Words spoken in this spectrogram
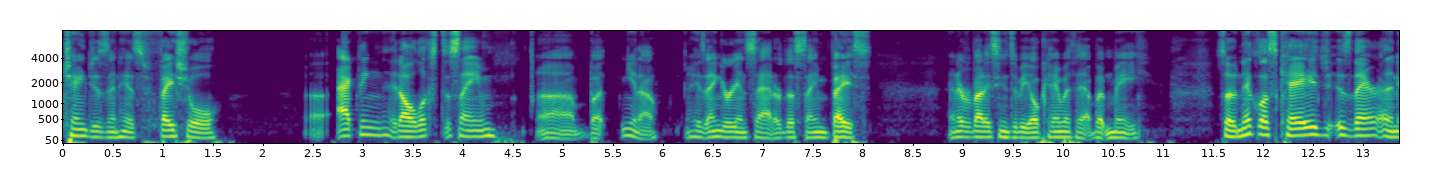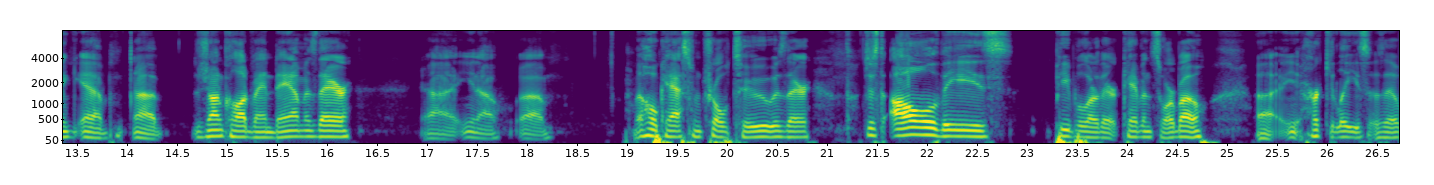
changes in his facial uh, acting. It all looks the same, uh, but you know his angry and sad are the same face and everybody seems to be okay with that, but me. So Nicolas Cage is there, and uh, uh, Jean Claude Van Damme is there, Uh, you know, um, the whole cast from Troll Two is there. Just all these people are there. Kevin Sorbo, uh, Hercules, as it,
